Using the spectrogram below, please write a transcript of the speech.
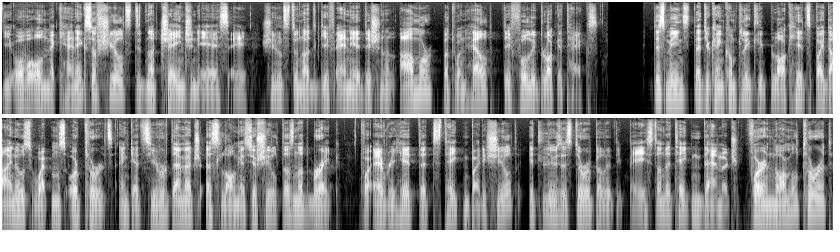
The overall mechanics of shields did not change in ASA. Shields do not give any additional armor, but when held, they fully block attacks. This means that you can completely block hits by dinos, weapons or turrets and get zero damage as long as your shield does not break. For every hit that's taken by the shield, it loses durability based on the taken damage. For a normal turret,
